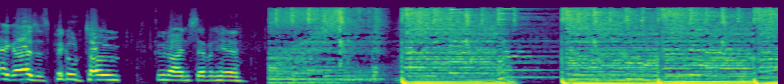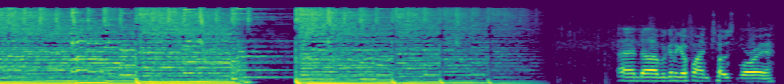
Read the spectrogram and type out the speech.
Hey guys, it's Pickled Toe 297 here. And uh, we're gonna go find Toast Warrior.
